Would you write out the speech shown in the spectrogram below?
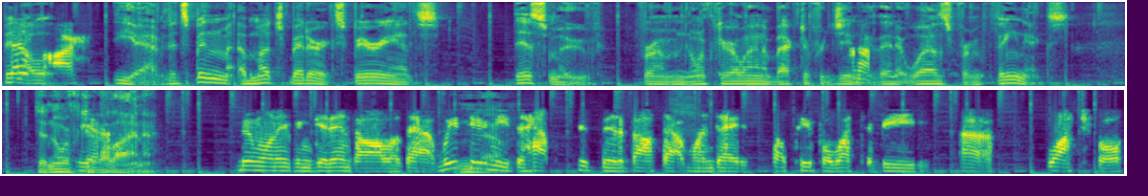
been so a, far. Yeah, it's been a much better experience this move from North Carolina back to Virginia than it was from Phoenix to North Yeah. Carolina. We won't even get into all of that. We do need to have a tidbit about that one day. to Tell people what to be uh, watchful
